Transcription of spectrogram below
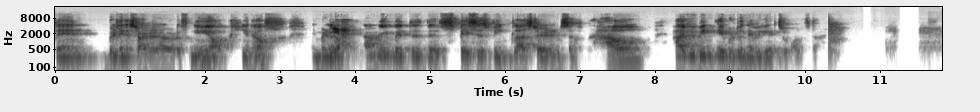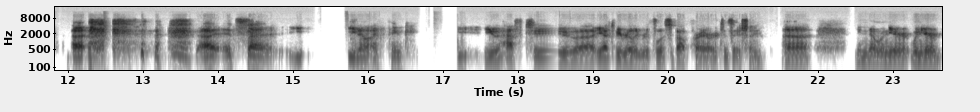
then building a startup out of New York, you know, in middle yeah. of pandemic with the, the, spaces being clustered and stuff. How have you been able to navigate through all of that? Uh, uh, it's, uh, you, you know, I think you have to uh, you have to be really ruthless about prioritization. Uh, you know, when you're when you're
